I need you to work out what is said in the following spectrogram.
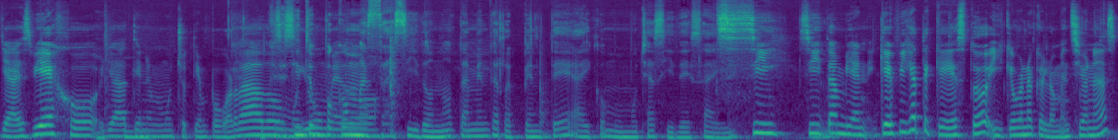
ya es viejo, ya tiene mucho tiempo guardado. se siente un poco más ácido, ¿no? También de repente hay como mucha acidez ahí. Sí, sí, también. Que fíjate que esto, y qué bueno que lo mencionas,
